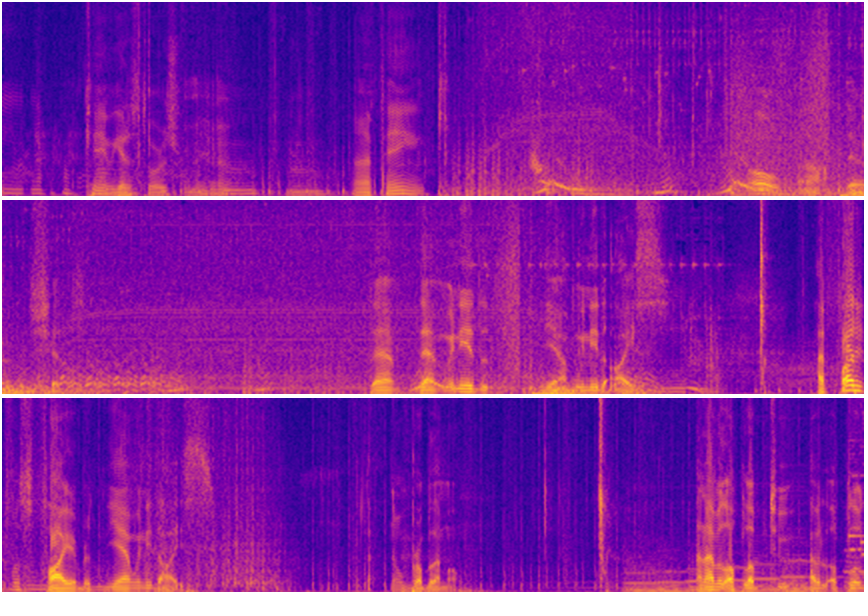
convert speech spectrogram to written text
Okay, we got a storage from here. I think... Oh, ah, there, shit. Damn, damn, we need... Yeah, we need ice. I thought it was fire, but yeah, we need ice. No problemo. And I will upload two. I will upload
